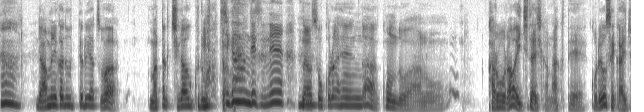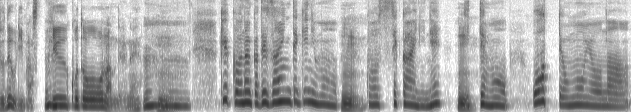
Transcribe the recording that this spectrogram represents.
うん、でアメリカで売ってるやつは全く違う車だった。違うんですね、だからそこら辺が今度はあのカローラは1台しかなくてこれを世界中で売りますっていうことなんだよね。うん、うん、結構なんかデザイン的にも、こう世界にね行っても、おって思うような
